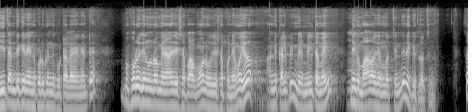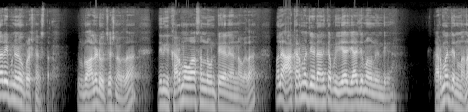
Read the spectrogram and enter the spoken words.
ఈ తండ్రికి నేను కొడుకుని కుట్టాలి అని అంటే పూర్వజన్మలో మీ నాన్న చేసిన పాపమో నువ్వు చేసిన పుణ్యమో ఏదో అన్ని కలిపి మీ- మిళితమై నీకు మానవ జన్మ వచ్చింది నీకు ఇట్లా వచ్చింది సరే ఇప్పుడు నేను ఒక ప్రశ్న వేస్తాను ఇప్పుడు నువ్వు ఆల్రెడీ వచ్చేసినావు కదా దీనికి కర్మవాసనలో ఉంటే అని అన్నావు కదా మళ్ళీ ఆ కర్మ చేయడానికి అప్పుడు ఏ జన్మ ఉంది కర్మ జన్మన?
